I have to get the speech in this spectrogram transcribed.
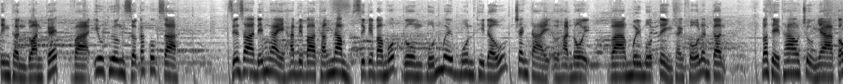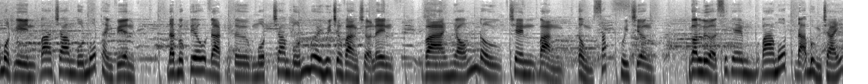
tinh thần đoàn kết và yêu thương giữa các quốc gia. Diễn ra đến ngày 23 tháng 5, SEA Games 31 gồm 40 môn thi đấu tranh tài ở Hà Nội và 11 tỉnh thành phố lân cận. Đoàn thể thao chủ nhà có 1.341 thành viên, đặt mục tiêu đạt từ 140 huy chương vàng trở lên và nhóm đầu trên bảng tổng sắp huy chương ngọn lửa SEA Games 31 đã bùng cháy,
